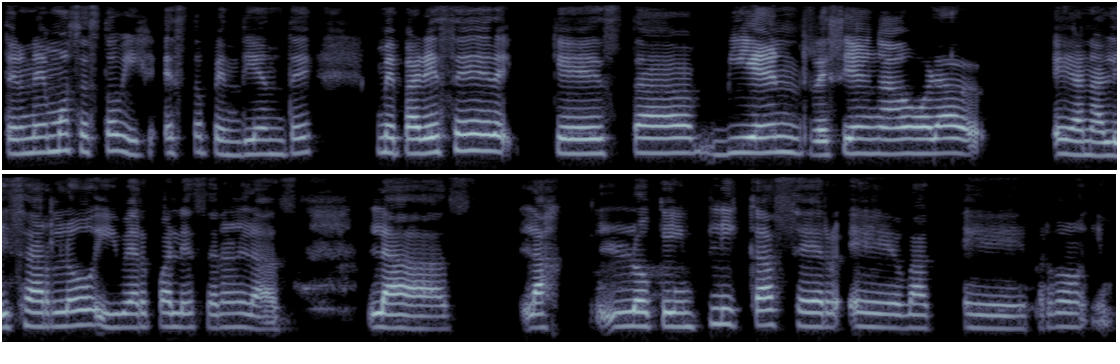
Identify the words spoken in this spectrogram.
tenemos esto, esto pendiente. Me parece que está bien recién ahora eh, analizarlo y ver cuáles eran las, las, las, lo que implica ser, eh, va- eh, perdón, in-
